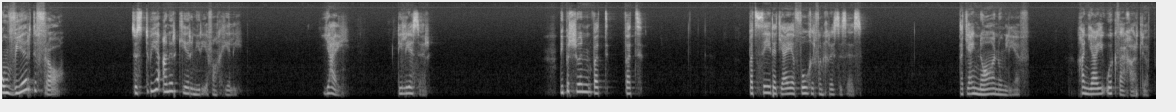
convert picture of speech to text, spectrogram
om weer te vra soos twee ander keer in hierdie evangelie. Jy die leser. Die persoon wat wat wat sê dat jy 'n volger van Christus is dat jy na aan hom leef gaan jy ook weghardloop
